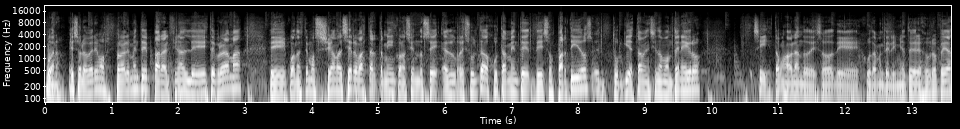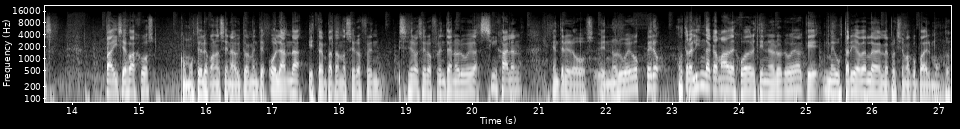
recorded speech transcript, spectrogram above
bueno eso lo veremos probablemente para el final de este programa. Eh, cuando estemos llegando al cierre va a estar también conociéndose el resultado justamente de esos partidos. Eh, Turquía está venciendo a Montenegro. Sí estamos hablando de eso de justamente eliminatorias europeas Países Bajos como ustedes lo conocen habitualmente, Holanda está empatando 0-0 frente, a Noruega, sin Haaland entre los eh, noruegos, pero otra linda camada de jugadores tiene Noruega que me gustaría verla en la próxima Copa del Mundo.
